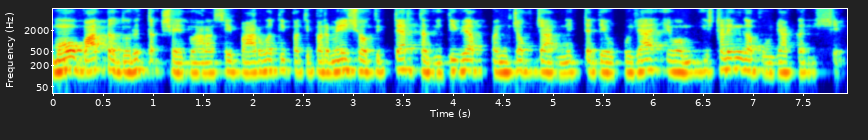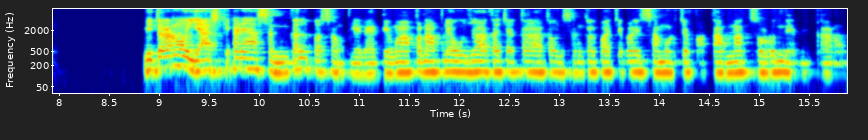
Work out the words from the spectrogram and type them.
मोह बात दुरित क्षय द्वारा श्री पार्वती पती परमेश्वर विद्यार्थ विधिव्या पंचोपचार नित्य देव पूजा एवं इष्टलिंग पूजा करिष्ये। मित्रांनो याच ठिकाणी हा संकल्प संपलेला आहे. तेव्हा आपण आपल्या उजव्या हाताच्या तळातून संकल्पाचे बळे समोरच्या ताबनात सोडून द्या मित्रांनो.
